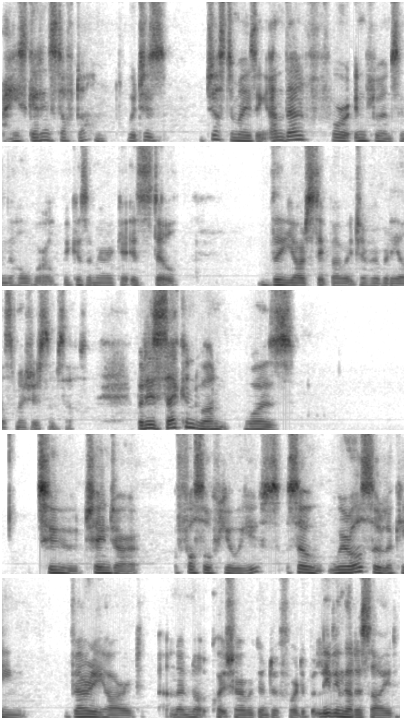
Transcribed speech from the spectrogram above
And he's getting stuff done, which is just amazing. And therefore influencing the whole world because America is still the yardstick by which everybody else measures themselves. But his second one was to change our fossil fuel use. So we're also looking very hard, and I'm not quite sure we're going to afford it, but leaving that aside,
